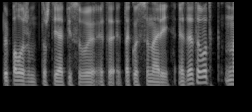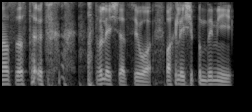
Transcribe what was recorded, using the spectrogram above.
предположим, то, что я описываю, это, это такой сценарий. Это, это вот нас заставит отвлечься от всего, похлеще пандемии.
